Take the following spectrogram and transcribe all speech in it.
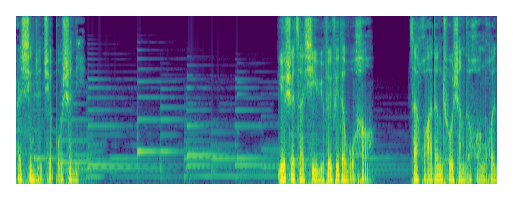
而新人却不是你。于是，在细雨霏霏的午后，在华灯初上的黄昏，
